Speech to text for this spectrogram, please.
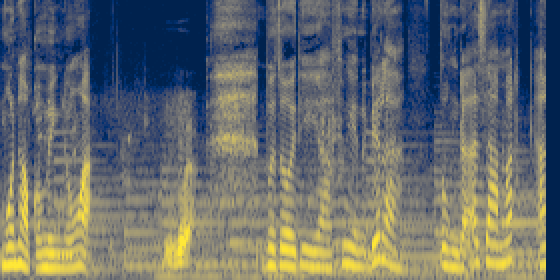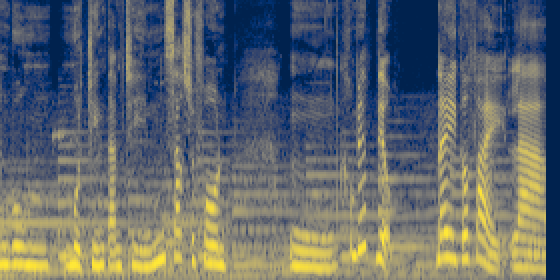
môn học của mình đúng không ạ? Đúng rồi ạ. Vừa rồi thì à, Phương Hiền được biết là Tùng đã ra mắt album 1989 Saxophone. Uhm, không biết liệu đây có phải là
